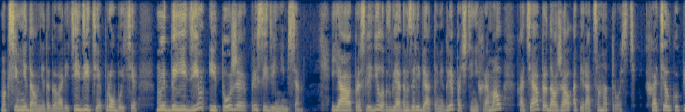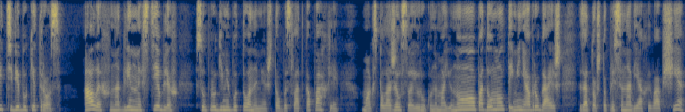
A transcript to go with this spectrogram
Максим не дал мне договорить. «Идите, пробуйте. Мы доедим и тоже присоединимся». Я проследила взглядом за ребятами. Глеб почти не хромал, хотя продолжал опираться на трость. «Хотел купить тебе букет роз. Алых на длинных стеблях с упругими бутонами, чтобы сладко пахли». Макс положил свою руку на мою, но подумал, ты меня обругаешь за то, что при сыновьях и вообще.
